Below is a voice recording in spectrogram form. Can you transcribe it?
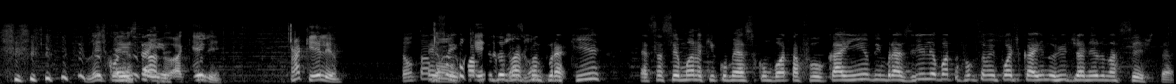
Leite É condensado, aquele? Aquele. Então tá É isso bom. aí, o Papo porque- de Doido vai não. ficando por aqui. Essa semana aqui começa com o Botafogo caindo em Brasília. O Botafogo também pode cair no Rio de Janeiro na sexta.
